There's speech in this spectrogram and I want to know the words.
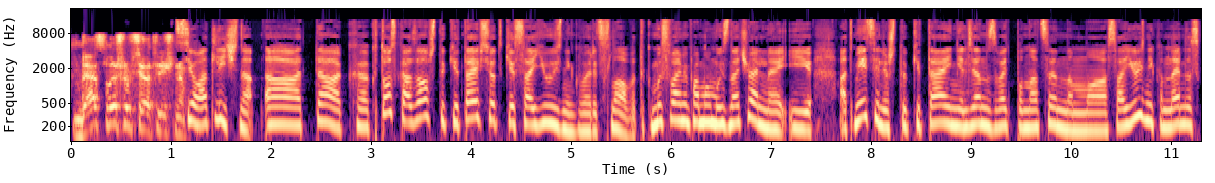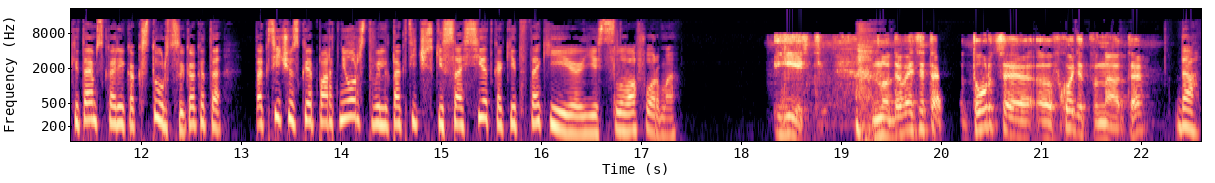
Да, слышу, все отлично. Все отлично. А, так, кто сказал, что Китай все-таки союзник, говорит Слава? Так мы с вами, по-моему, изначально и отметили, что Китай нельзя называть полноценным а, союзником. Наверное, с Китаем скорее как с Турцией. Как это тактическое партнерство или тактический сосед, какие-то такие есть словоформы? Есть. Но давайте так. Турция э, входит в НАТО. Да.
